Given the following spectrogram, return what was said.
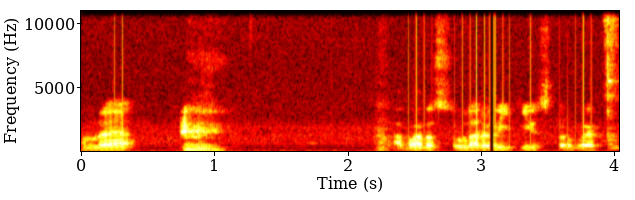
আমরা আবারও সোলার উইক ইউজ করব এখন।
